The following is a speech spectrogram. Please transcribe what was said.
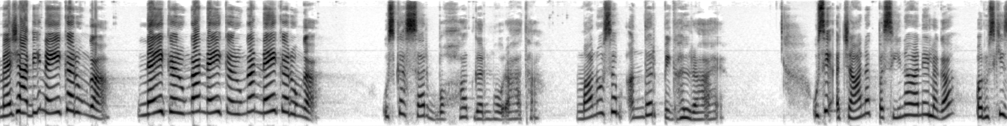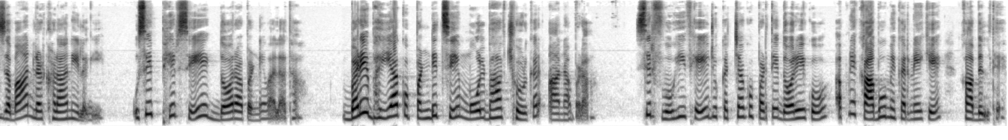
मैं शादी नहीं करूँगा नहीं करूँगा नहीं करूँगा नहीं करूँगा। उसका सर बहुत गर्म हो रहा था। मानो सब अंदर पिघल रहा है। उसे अचानक पसीना आने लगा और उसकी जबान लड़खड़ाने लगी। उसे फिर से एक दौरा पड़ने वाला था। बड़े भैया को पंडित से मोल भाव छोड़कर आना पड़ा। सिर्फ़ वो ही थे जो कच्चा को पड़ते दौरे को अपने काबू में करने के काबिल थे।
